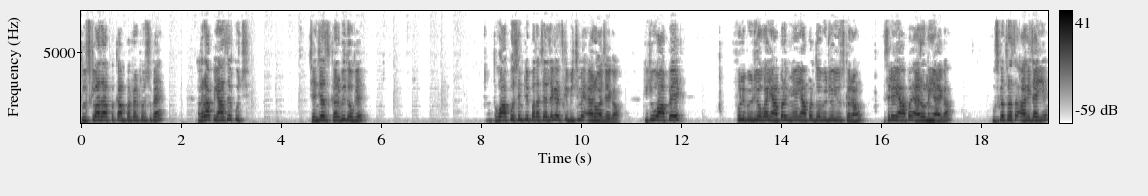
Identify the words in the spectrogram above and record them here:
तो उसके बाद आपका काम परफेक्ट हो चुका है। अगर आप यहाँ से कुछ चेंजेस कर भी दोगे तो वो आपको सिंपली पता चल जाएगा, इसके बीच में एरो आ जाएगा। क्योंकि वो आपका एक फुल वीडियो होगा, यहाँ पर मैं यहाँ पर दो वीडियो यूज़ कर रहा हूँ। इसलिए यहाँ पर एरो नहीं आएगा। उसका थोड़ा सा आगे जाइए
